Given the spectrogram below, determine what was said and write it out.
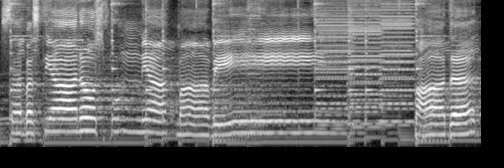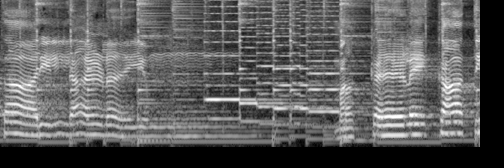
സബസ്ത്യാനോസ് പുണ്യാത്മാവേ. പാദതാരില്ലണയും മക്കളെ കാത്തിടണേ.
